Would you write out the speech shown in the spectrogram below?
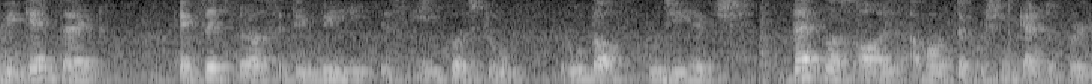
we get that exit velocity v is equals to root of 2gh. That was all about the cushion catapult.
